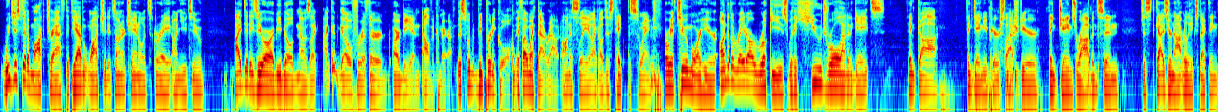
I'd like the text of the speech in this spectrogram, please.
we just did a mock draft. If you haven't watched it, it's on our channel. It's great on YouTube. I did a zero RB build, and I was like, I could go for a third RB in Alvin Kamara. This would be pretty cool if I went that route. Honestly, like I'll just take the swing. or we have two more here, under the radar rookies with a huge roll out of the gates. Think, uh, think Damian Pierce last year. Think James Robinson. Just guys you're not really expecting.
